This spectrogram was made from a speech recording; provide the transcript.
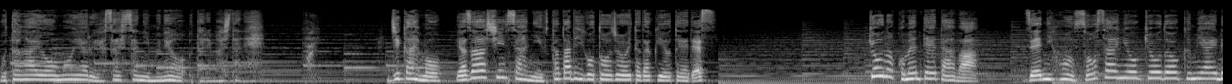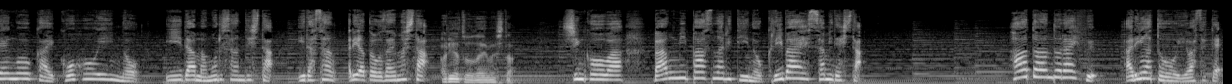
お互いを思いやる優しさに胸を打たれましたね。次回も矢沢慎さんに再びご登場いただく予定です。今日のコメンテーターは全日本総裁業協同組合連合会広報委員の飯田守さんでした。飯田さんありがとうございました。ありがとうございました進行は番組パーソナリティの栗林さみでしたハートライフありがとうを言わせて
